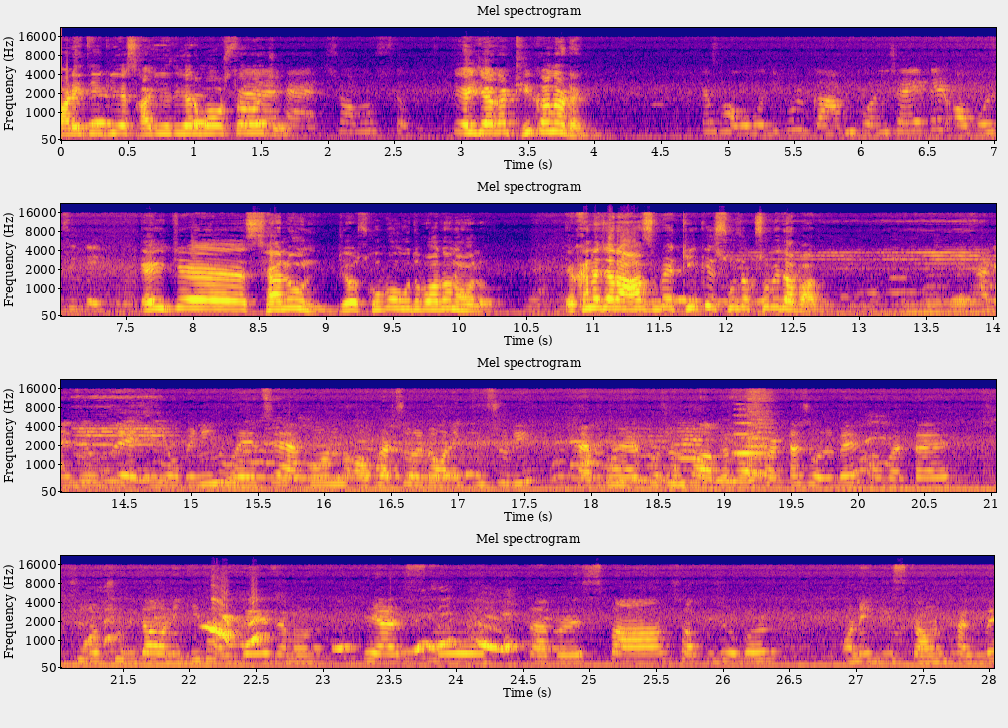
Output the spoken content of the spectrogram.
বাড়িতে গিয়ে সাজিয়ে দেওয়ার ব্যবস্থা হ্যাঁ রয়েছে? হ্যাঁ সমস্ত। এই জায়গার ঠিকানাটা কি? ভগবতীপুর গ্রাম পঞ্চায়েতের অপোজিটেই পুরো। এই যে স্যালুন যে শুভ উদ্বোধন হলো এখানে যারা আসবে কি কি সুযোগ সুবিধা পাবে? এখানে যেহেতু এই ওপেনিং হয়েছে এখন অফার চলবে অনেক কিছুরই। হ্যাপি নিউ ইয়ার পর্যন্ত অফারটা চলবে। অফারটায় সুযোগ সুবিধা অনেকই থাকবে যেমন হেয়ার স্লো তারপরে স্পা সব কিছুর উপর অনেক ডিসকাউন্ট থাকবে।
